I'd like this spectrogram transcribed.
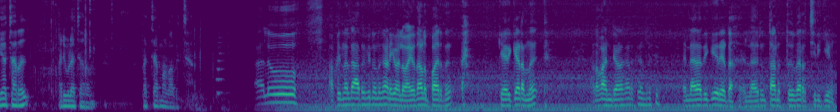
ഈ അച്ചാറ് അടിപൊളി അച്ചാറാണ്. പച്ചമുളക് അച്ചാർ ഹലോ. അപ്പം ഇന്നലെ രാത്രി പിന്നെ ഒന്ന് കാണിക്കുമല്ലോ. ഭയങ്കര തണുപ്പായിരുന്നു. കയറി കിടന്ന്. അവിടെ വണ്ടികളൊക്കെ കിടക്കുന്നുണ്ട്. എല്ലാവരും അതിൽ കേട്ടോ. എല്ലാവരും തണുത്ത് വിറച്ചിരിക്കുകയാണ്.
